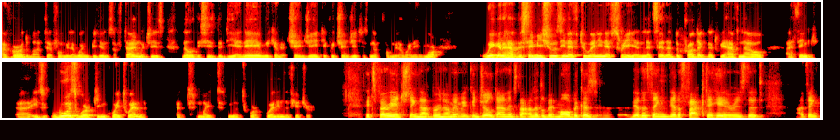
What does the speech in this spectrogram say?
have heard about uh, Formula One billions of times, which is no, this is the DNA, we cannot change it. If we change it, it's not Formula One anymore we're going to have the same issues in F2 and in F3. And let's say that the product that we have now, I think, uh, is, was working quite well. but might not work well in the future. It's very interesting that Bruno. I mean, we can drill down into that a little bit more because the other thing, the other factor here is that I think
